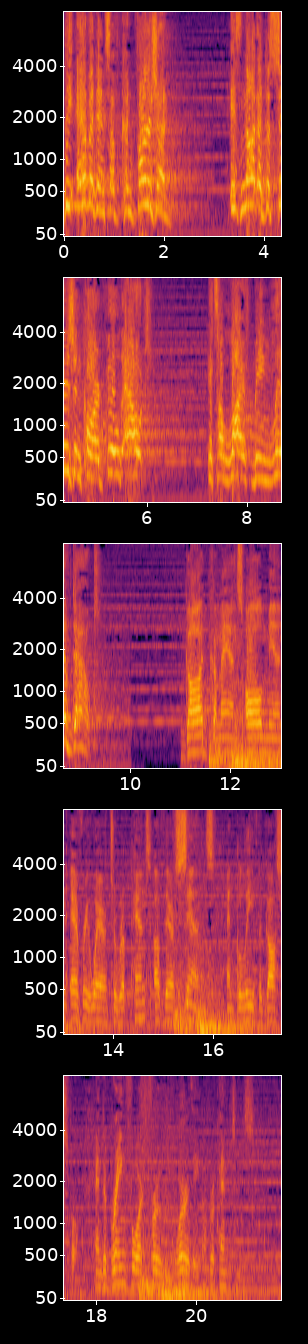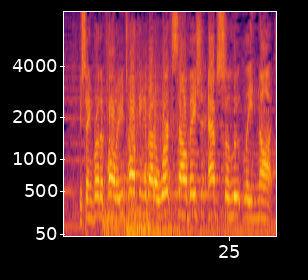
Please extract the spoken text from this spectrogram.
The evidence of conversion is not a decision card filled out. It's a life being lived out. God commands all men everywhere to repent of their sins and believe the gospel and to bring forth fruit worthy of repentance. You're saying, Brother Paul, are you talking about a work salvation? Absolutely not.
